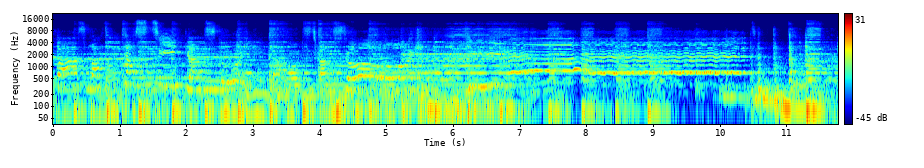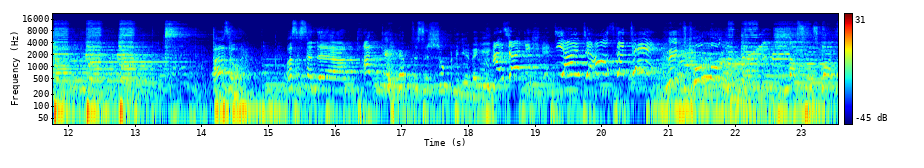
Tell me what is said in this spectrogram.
Spaß macht, das zieht ganz durch, nach uns tanzt durch. Eindeutig, die alte Auskothek! Klingt cool! Lass uns weit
